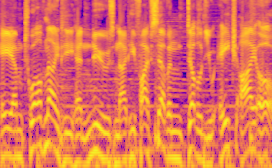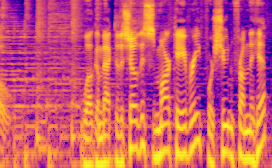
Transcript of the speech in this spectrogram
AM 1290 and News 957 WHIO. Welcome back to the show. This is Mark Avery for Shooting from the Hip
